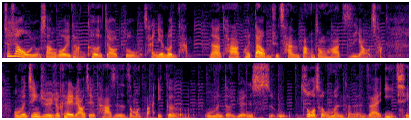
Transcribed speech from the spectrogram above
就像我有上过一堂课叫做产业论坛，那他会带我们去参访中化制药厂。我们进去就可以了解它是怎么把一个我们的原始物做成我们可能在疫情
